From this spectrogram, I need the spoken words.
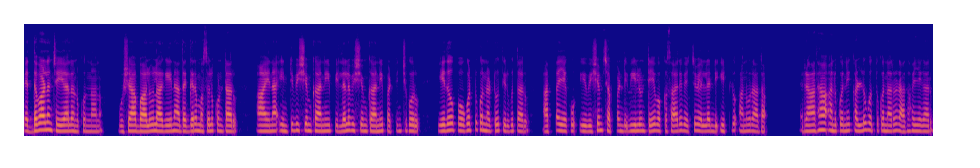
పెద్దవాళ్ళం చేయాలనుకున్నాను. ఉషా బాలులాగే నా దగ్గర మసులుకుంటారు. ఆయన ఇంటి విషయం కానీ పిల్లల విషయం కానీ పట్టించుకోరు. ఏదో పోగొట్టుకున్నట్టు తిరుగుతారు. అత్తయ్యకు ఈ విషయం చెప్పండి. వీలుంటే ఒక్కసారి వెచ్చి వెళ్ళండి. ఇట్లు అనురాధ రాధ అనుకుని కళ్ళు ఒత్తుకున్నారు రాఘవయ్య గారు.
